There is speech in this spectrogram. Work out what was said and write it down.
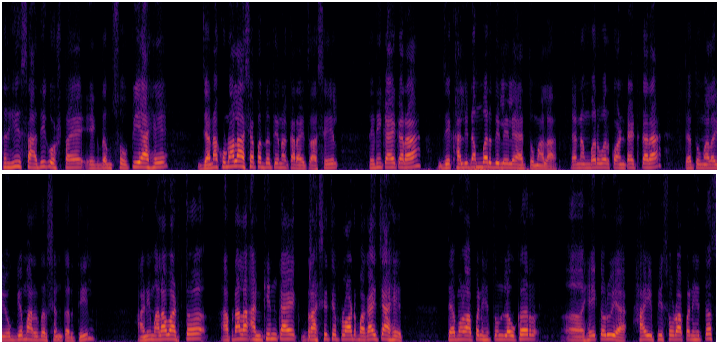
तर ही साधी गोष्ट आहे एकदम सोपी आहे. ज्यांना कुणाला अशा पद्धतीनं करायचं असेल त्यांनी काय करा जे खाली नंबर दिलेले आहेत तुम्हाला त्या नंबरवर कॉन्टॅक्ट करा त्या तुम्हाला योग्य मार्गदर्शन करतील. आणि मला वाटतं आपणाला आणखीन काय द्राक्षेचे प्लॉट बघायचे आहेत त्यामुळं आपण इथून लवकर हे करूया. हा एपिसोड आपण इथंच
